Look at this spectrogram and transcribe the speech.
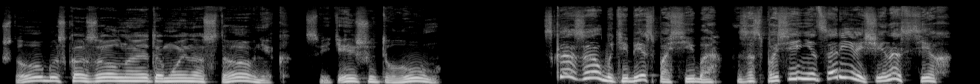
Что бы сказал на это мой наставник, святейший Тулум? «Сказал бы тебе спасибо за спасение царевича и нас всех»,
